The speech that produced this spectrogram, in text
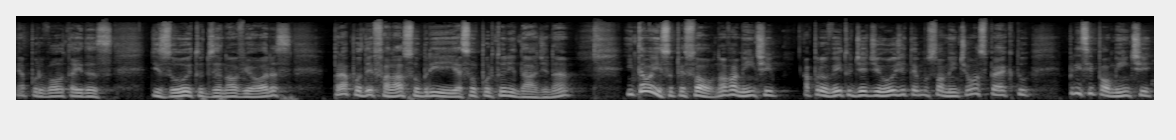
é por volta aí das 18, 19 horas, para poder falar sobre essa oportunidade. Né? Então é isso, pessoal. Novamente, Aproveito o dia de hoje, temos somente um aspecto, principalmente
